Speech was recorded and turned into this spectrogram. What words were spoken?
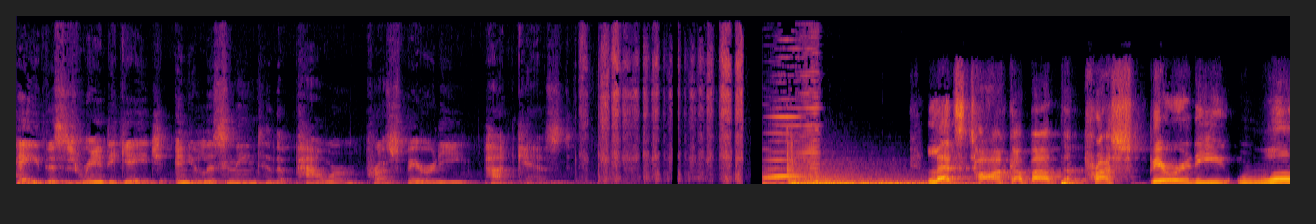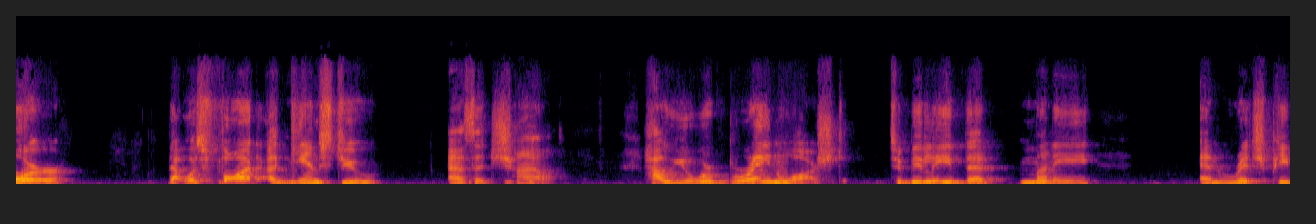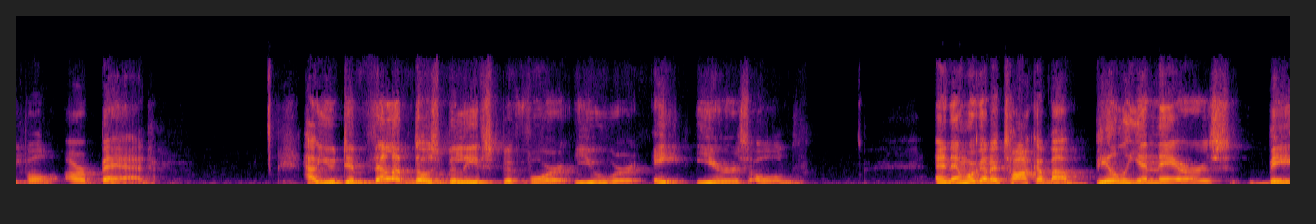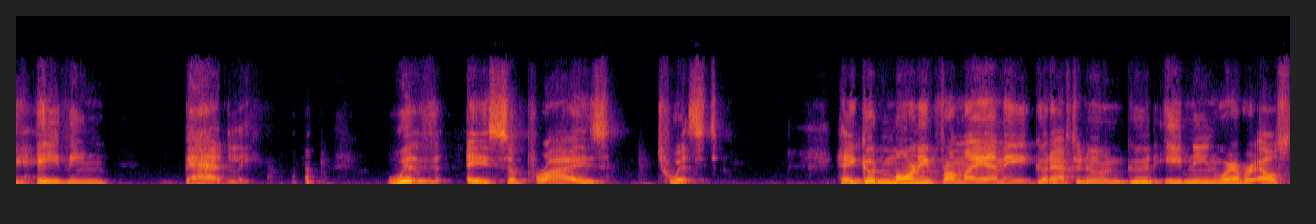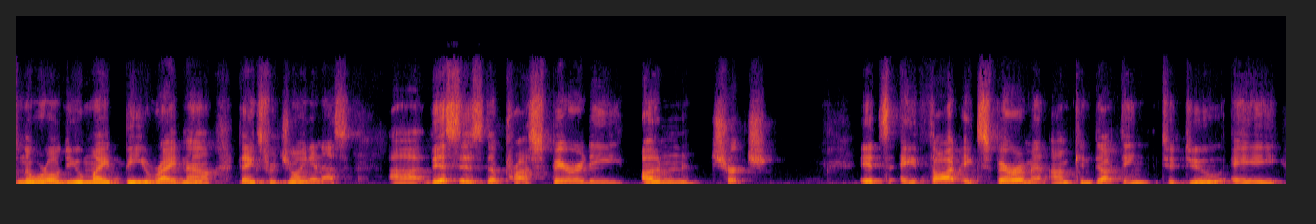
Hey, this is Randy Gage, and you're listening to the Power Prosperity Podcast. Let's talk about the prosperity war that was fought against you as a child. How you were brainwashed to believe that money and rich people are bad how you developed those beliefs before you were eight years old. And then we're going to talk about billionaires behaving badly with a surprise twist. Hey, good morning from Miami. Good afternoon, good evening, wherever else in the world you might be right now. Thanks for joining us. Uh, this is the Prosperity Unchurch. It's a thought experiment I'm conducting to do a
